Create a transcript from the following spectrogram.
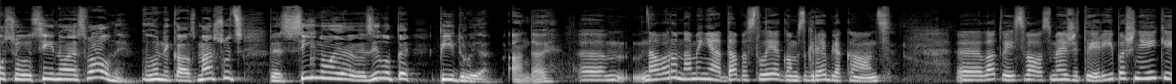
visu sīnojas valni. Unikāls maršruts, pēc sīnoja, zilupe, pīdruja. Andai? Um, Navaru namiņā dabas liegums Grebļakāns. Latvijas valsts meži tie ir īpašnieki,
